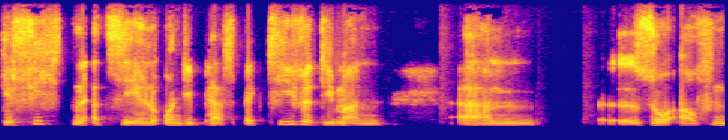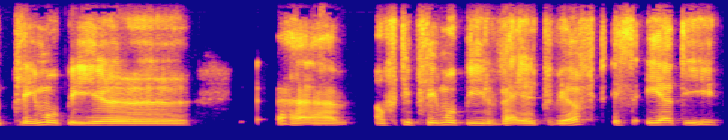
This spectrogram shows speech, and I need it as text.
Geschichten erzählen und die Perspektive, die man ähm, so auf ein Playmobil, äh, auf die Playmobil-Welt wirft, ist eher die,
